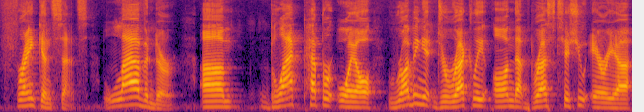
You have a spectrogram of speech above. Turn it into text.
frankincense, lavender, um, black pepper oil, rubbing it directly on that breast tissue area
